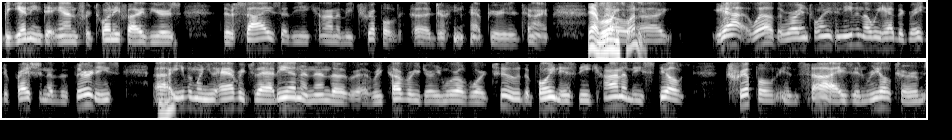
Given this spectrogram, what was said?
beginning to end for 25 years. The size of the economy tripled uh, during that period of time. Yeah, roaring so, 20s. Uh, yeah, well, the Roaring Twenties, and even though we had the Great Depression of the 30s, uh, mm-hmm. even when you average that in, and then the uh, recovery during World War II, the point is the economy still tripled in size in real terms,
